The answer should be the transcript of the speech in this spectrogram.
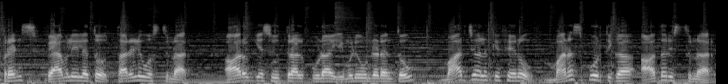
ఫ్రెండ్స్ ఫ్యామిలీలతో తరలి వస్తున్నారు. ఆరోగ్య సూత్రాలు కూడా ఇమిడి ఉండడంతో మార్జాల కెఫేను మనస్ఫూర్తిగా ఆదరిస్తున్నారు.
